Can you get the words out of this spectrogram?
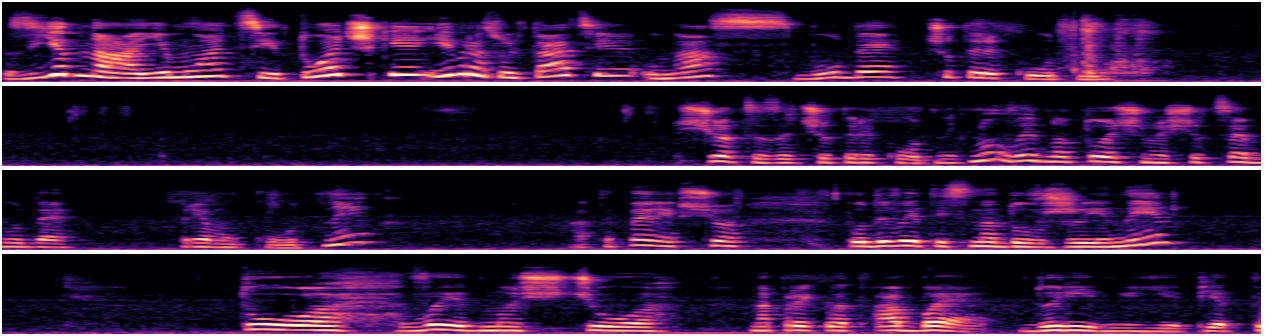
З'єднаємо ці точки, і в результаті у нас буде чотирикутник. Що це за чотирикутник? Ну, видно точно, що це буде прямокутник. А тепер, якщо подивитись на довжини, то видно, що, наприклад, АБ дорівнює 5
